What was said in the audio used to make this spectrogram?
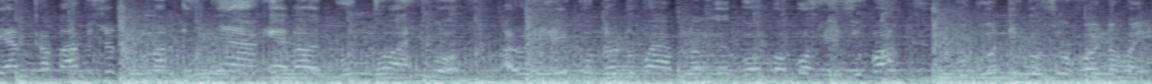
ইয়াত কটাৰ পিছত আপোনাৰ ধুনীয়াকৈ এটা গোন্ধ আহিব। আৰু সেই গোন্ধটোৰ পৰা আপোনালোকে গম পাব সেইজোপা সুগন্ধি কচু হয় নহয়?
